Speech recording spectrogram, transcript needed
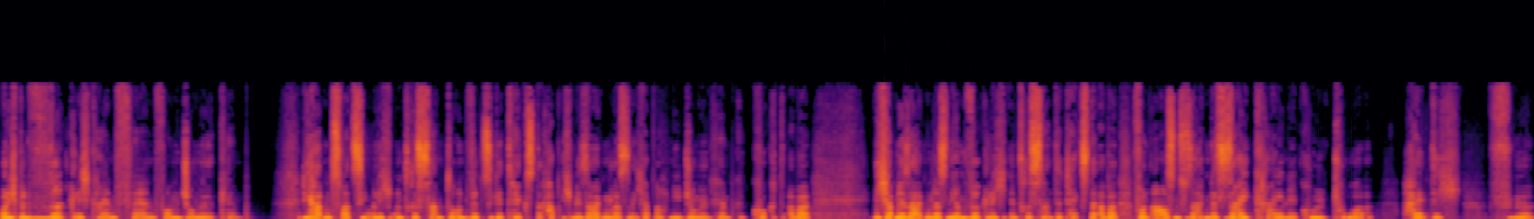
Und ich bin wirklich kein Fan vom Dschungelcamp. Die haben zwar ziemlich interessante und witzige Texte, habe ich mir sagen lassen. Ich habe noch nie Dschungelcamp geguckt, aber ich habe mir sagen lassen, die haben wirklich interessante Texte. Aber von außen zu sagen, das sei keine Kultur, halte ich für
